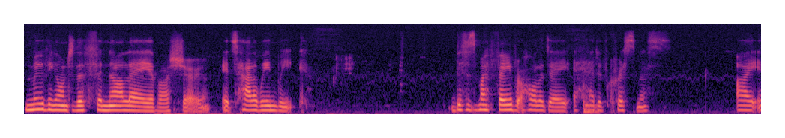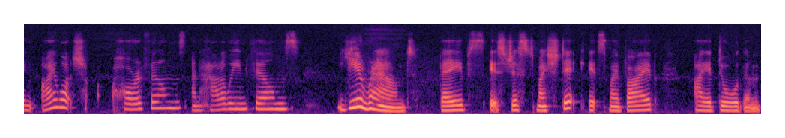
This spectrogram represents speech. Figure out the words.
Moving on to the finale of our show. It's Halloween week. This is my favorite holiday ahead of Christmas. I in I watch horror films and Halloween films year round, babes. It's just my shtick. It's my vibe. I adore them.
